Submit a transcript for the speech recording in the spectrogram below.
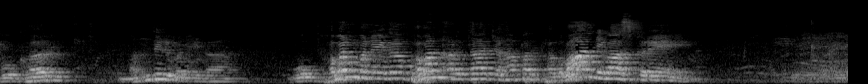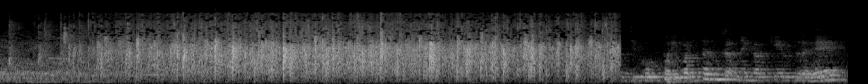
वो घर मंदिर बनेगा, वो भवन बनेगा, भवन अर्थात जहाँ पर भगवान निवास करें। को परिवर्तन करने का केंद्र है।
